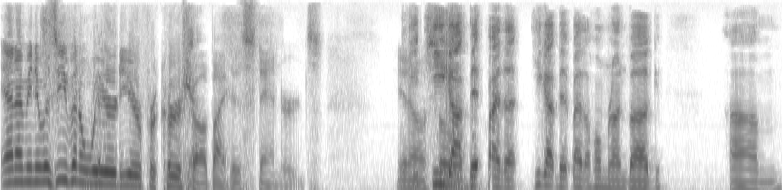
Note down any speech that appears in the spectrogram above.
And I mean, it was even a weird year for Kershaw by his standards. You know, he so- got bit by the he got bit by the home run bug, um,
